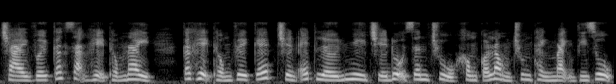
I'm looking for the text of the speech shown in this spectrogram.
Trái với các dạng hệ thống này, các hệ thống V trên S lớn như chế độ dân chủ không có lòng trung thành mạnh ví dụ,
